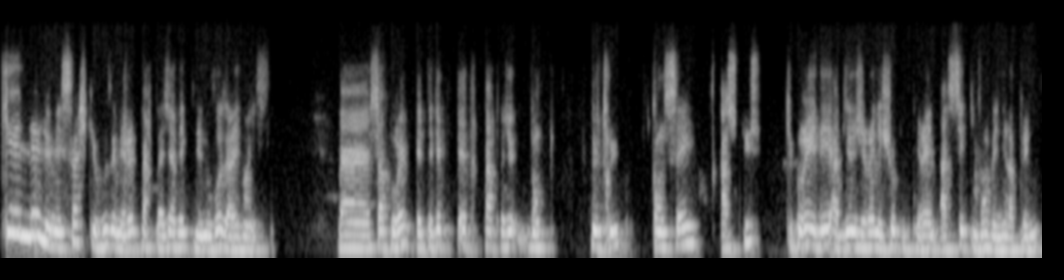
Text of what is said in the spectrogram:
Quel est le message que vous aimeriez partager avec les nouveaux arrivants ici? Ben, ça pourrait peut-être être partagé, donc, de trucs conseils, astuces qui pourraient aider à bien gérer les chocs culturels à ceux qui vont venir après nous?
